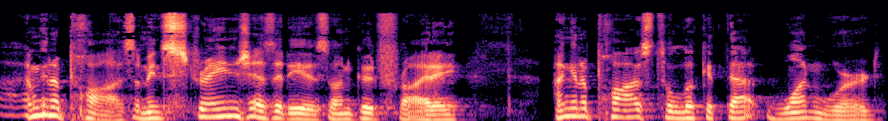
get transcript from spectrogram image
I'm going to pause. I mean, strange as it is on Good Friday, I'm going to pause to look at that one word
